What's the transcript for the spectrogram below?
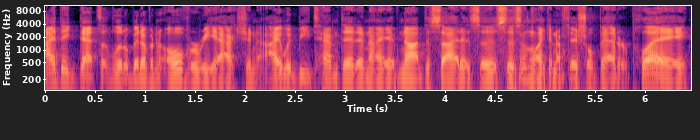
I think that's a little bit of an overreaction. I would be tempted, and I have not decided, so this isn't like an official bet or play.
